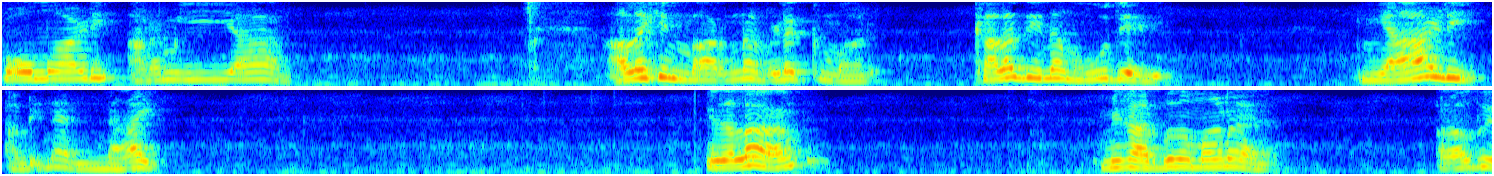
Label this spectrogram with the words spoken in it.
கோமாடி அரமியா அழகின் மாறுனா விளக்கு மாறு. கலதினா மூதேவி. ஞாழி அப்படின்னா நாய். இதெல்லாம் மிக அற்புதமான அதாவது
